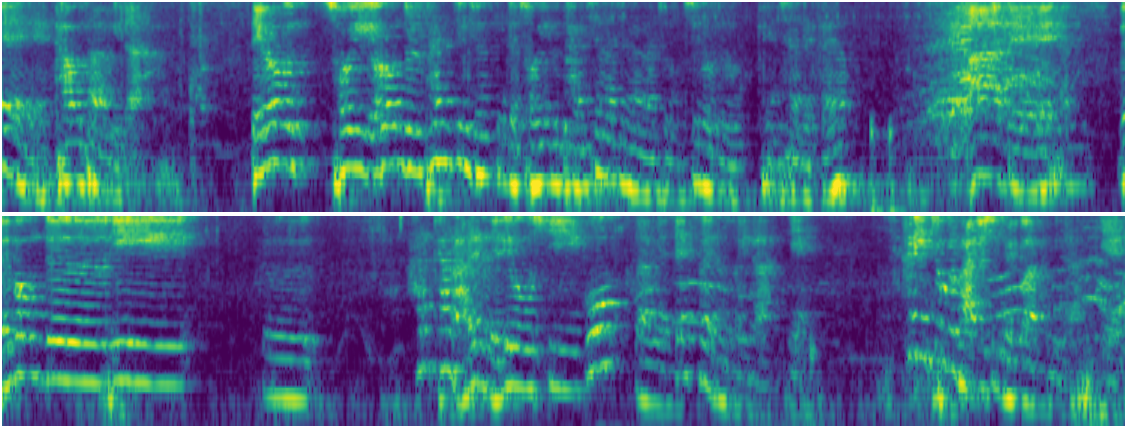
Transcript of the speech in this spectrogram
네, 감사합니다. 네, 여러분, 저희 여러분들 사진 찍으셨으니까 저희도 단체 사진 하나 좀 찍어도 괜찮을까요? 아, 네. 멤버분들이 그 한 칸 아래로 내려오시고 그다음에 센터에서 저희가 예 스크린 쪽을 봐주시면 될 것 같습니다. 예. 네.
